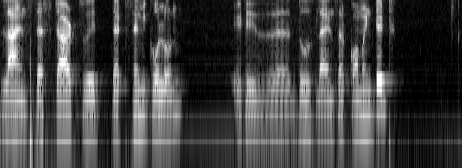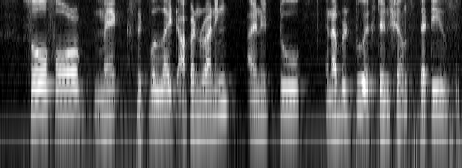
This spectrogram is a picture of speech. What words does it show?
lines that starts with that semicolon. It is uh, those lines are commented. So for make SQLite up and running I need to enable two extensions. That is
